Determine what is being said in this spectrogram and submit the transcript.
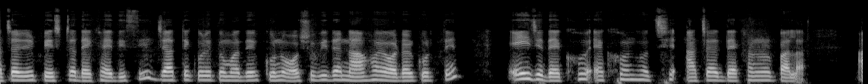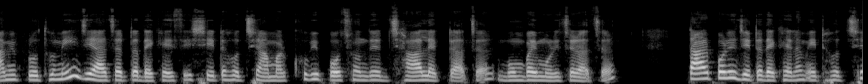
আচারের পেস্টটা দেখাই দিছি, যাতে করে তোমাদের কোনো অসুবিধা না হয় অর্ডার করতে। এই যে দেখো, এখন হচ্ছে আচার দেখানোর পালা। আমি প্রথমেই যে আচারটা দেখাইছি, সেটা হচ্ছে আমার খুবই পছন্দের ঝাল একটা আচার, বোম্বাই মরিচের আচার। তারপরে যেটা দেখাইলাম, এটা হচ্ছে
